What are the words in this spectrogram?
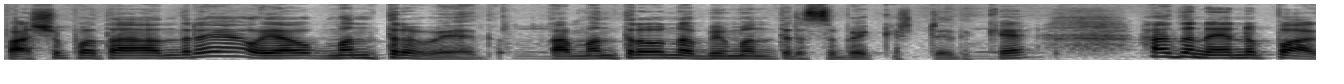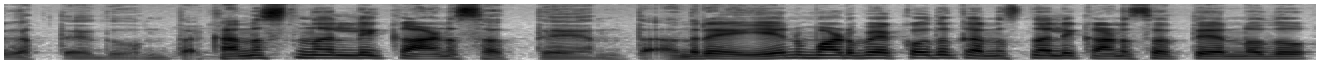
ಪಾಶುಪತ ಅಂದ್ರೆ ಯಾವ ಮಂತ್ರವೇ ಅದು. ಆ ಮಂತ್ರವನ್ನು ಅಭಿಮಂತ್ರಿಸಬೇಕಿಷ್ಟು ಇದಕ್ಕೆ. ಅದು ನೆನಪಾಗತ್ತೆ ಅದು ಅಂತ. ಕನಸಿನಲ್ಲಿ ಕಾಣಿಸತ್ತೆ ಅಂತ. ಅಂದ್ರೆ ಏನು ಮಾಡಬೇಕು ಅದು? ಕನಸಿನಲ್ಲಿ ಕಾಣಿಸತ್ತೆ ಅನ್ನೋದು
